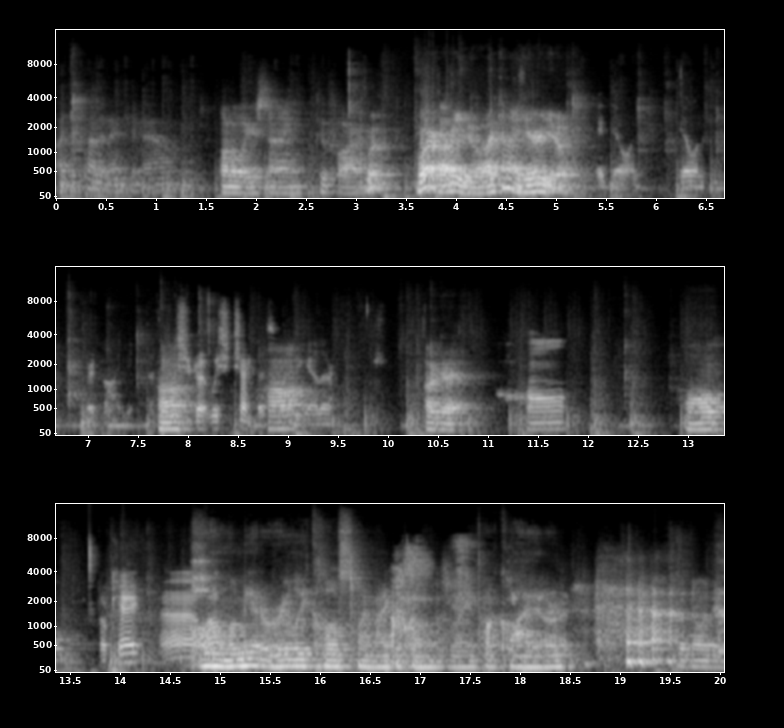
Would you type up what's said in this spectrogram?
I just found an engine now. I don't know what you're saying. Too far. Where, where are you? Why can I hear you? Hey, Dylan. Dylan, right behind me. Huh? we should we should check this Huh? way together. Okay. Oh. Oh. Okay. Uh, Hold well, on, let me get really close to my microphone so I can talk quieter. That's the only thing.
